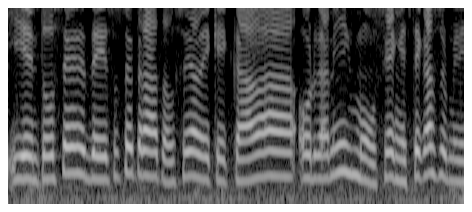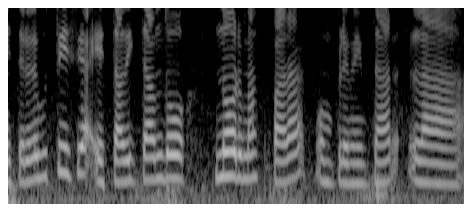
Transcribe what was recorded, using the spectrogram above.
Y entonces de eso se trata, o sea, de que cada organismo, o sea, en este caso el Ministerio de Justicia, está dictando normas para complementar la,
